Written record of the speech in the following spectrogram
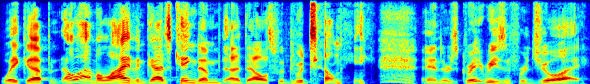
wake up and, oh, I'm alive in God's kingdom, uh, Dallas would, would tell me. and there's great reason for joy.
